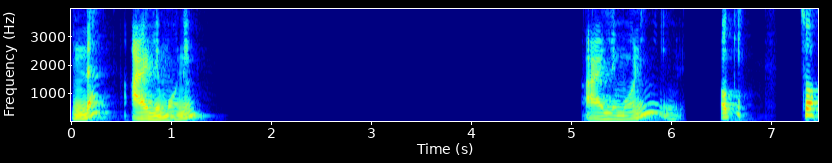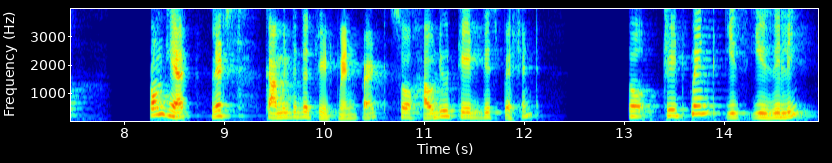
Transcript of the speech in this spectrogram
in the early morning, early morning urine. Okay. So, from here, let's come into the treatment part. So, how do you treat this patient? So, treatment is usually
